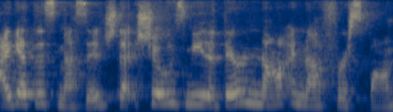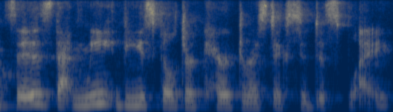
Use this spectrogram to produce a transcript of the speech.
I get this message that shows me that there are not enough responses that meet these filter characteristics to display.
